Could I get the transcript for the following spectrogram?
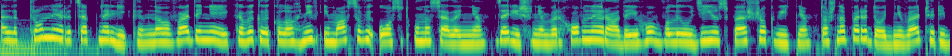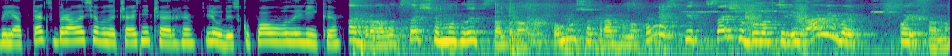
Електронний рецепт на ліки нововведення, яке викликало гнів і масовий осуд у населення. За рішенням Верховної Ради його ввели у дію з 1 квітня. Тож напередодні ввечері біля аптек збиралися величезні черги. Люди скуповували ліки. Забрали все, що могли, все брали. Кому що треба було, кому спір, все, що було в телеграмі виписано,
